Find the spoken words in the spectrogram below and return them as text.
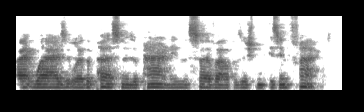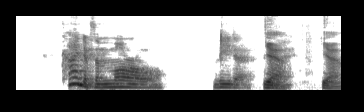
where, where as it were, the person who's apparently in the servile position is in fact kind of the moral leader. Yeah. Yeah.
